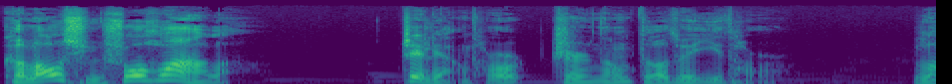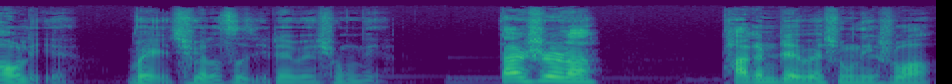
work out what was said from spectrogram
可老许说话了，这两头只能得罪一头。老李委屈了自己这位兄弟，但是呢，他跟这位兄弟说：“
